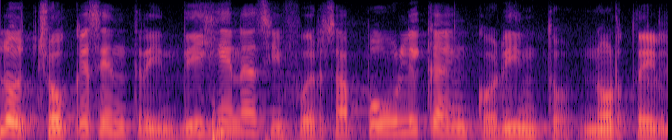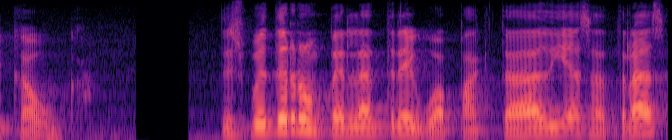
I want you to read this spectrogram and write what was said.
los choques entre indígenas y fuerza pública en Corinto, norte del Cauca. Después de romper la tregua pactada días atrás,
